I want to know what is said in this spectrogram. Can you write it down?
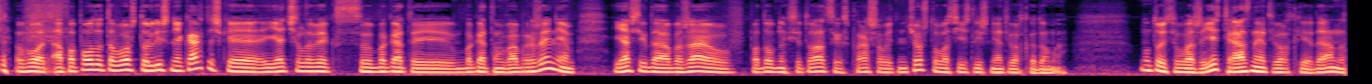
Вот. А по поводу того, что лишняя карточка, я человек с богатой, богатым воображением, я всегда обожаю в подобных ситуациях спрашивать ничего, что вас есть лишняя отвертка дома. Ну, то есть у вас же есть разные отвертки, да, на,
